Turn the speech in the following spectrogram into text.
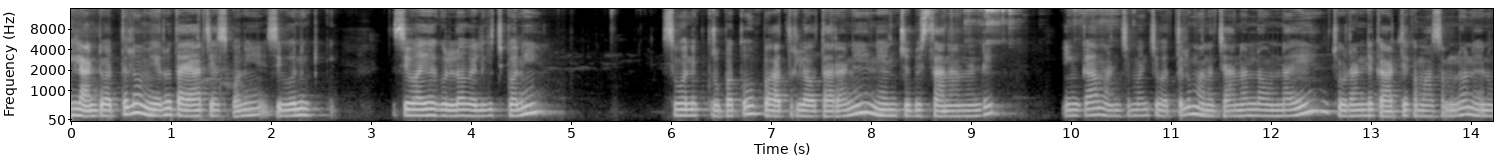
ఇలాంటి ఒత్తులు మీరు తయారు చేసుకొని శివుని శివయ్య గుళ్ళో వెలిగించుకొని శివుని కృపకు పాత్రలు అవుతారని నేను చూపిస్తానండి. ఇంకా మంచి మంచి ఒత్తులు మన ఛానల్లో ఉన్నాయి. చూడండి కార్తీక మాసంలో నేను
